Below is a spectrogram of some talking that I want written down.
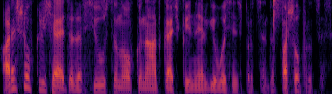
Хорошо, включай тогда всю установку на откачку энергии 80%. Пошел процесс.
